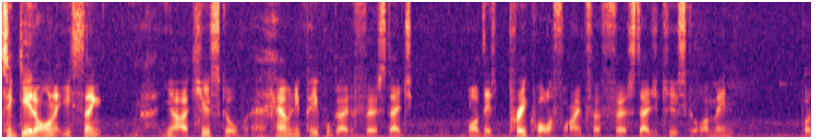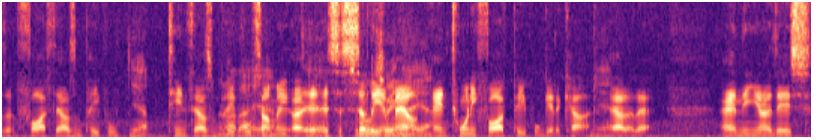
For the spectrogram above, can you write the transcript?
to get on it, you think, you know, a Q school. uh, How many people go to first stage? Well, there's pre-qualifying for first stage of Q school. I mean, was it five thousand people, Yeah. ten thousand people, that, yeah. something? Uh, Yeah, It's a silly between there, amount, yeah. and 25 people get a card Yeah. out of that. And you know, there's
